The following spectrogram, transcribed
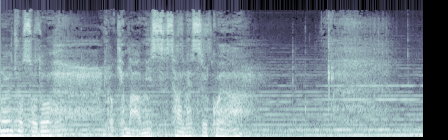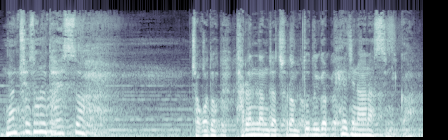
돈을 줬어도 이렇게 마음이 스산했을 거야. 난 최선을 다했어. 적어도 다른 남자처럼 두들겨 패진 않았으니까.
